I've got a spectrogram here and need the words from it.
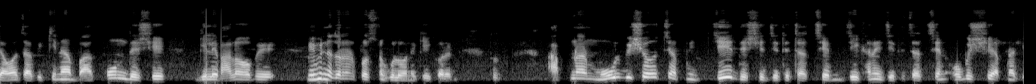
যাওয়া যাবে কিনা বা কোন দেশে গেলে ভালো হবে, বিভিন্ন ধরনের প্রশ্নগুলো অনেকেই করেন। তো আপনার মূল বিষয় হচ্ছে আপনি যে দেশে যেতে চাচ্ছেন, যেখানে যেতে চাচ্ছেন, অবশ্যই আপনাকে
